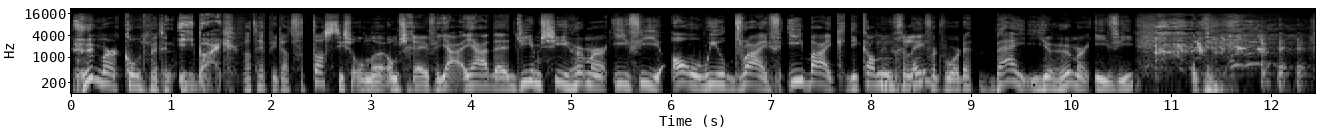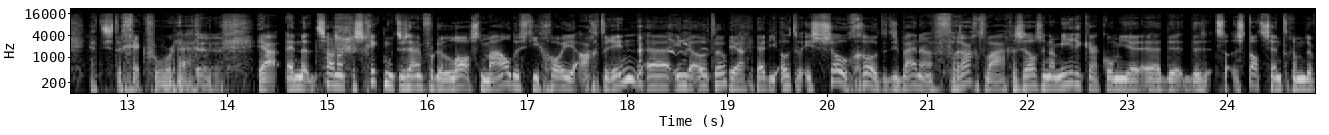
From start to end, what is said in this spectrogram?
Hummer komt met een e-bike. Wat heb je dat fantastisch on- omschreven? Ja, ja, de GMC Hummer EV All-Wheel Drive e-bike. Die kan nu geleverd worden bij je Hummer EV. Het- ja, het is te gek voor woorden eigenlijk. Ja, en het zou dan geschikt moeten zijn voor de last mile. Dus die gooi je achterin eh, in de auto. Ja. Ja. die auto is zo groot. Het is bijna een vrachtwagen. Zelfs in Amerika kom je eh, de, de sta- stadscentrum er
